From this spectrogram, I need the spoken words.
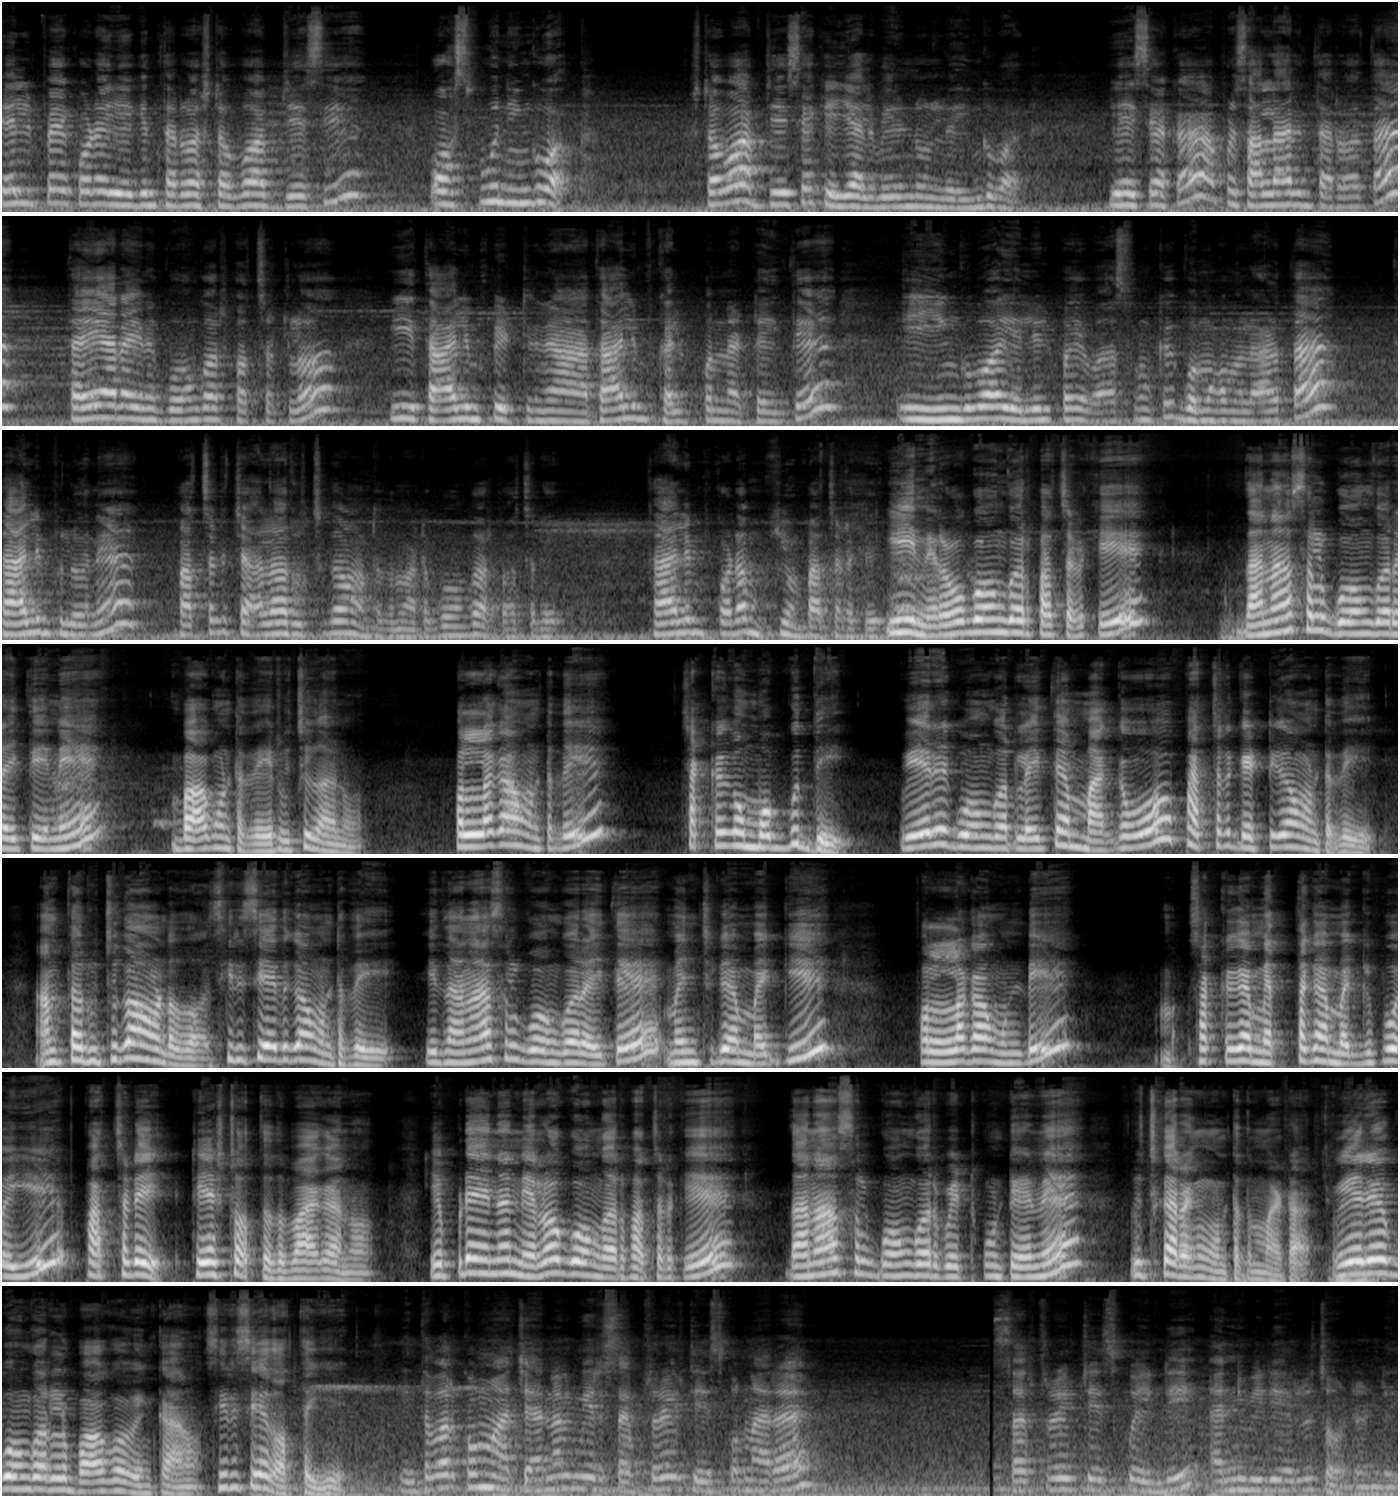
ఎల్లుల్లిపాయ కూడా వేగిన తర్వాత స్టవ్ ఆఫ్ చేసి ఒక స్పూన్ ఇంగువ. స్టవ్ ఆఫ్ చేసాక వేయాలి వేడి నూనెలో ఇంగువ. వేసాక అప్పుడు చల్లారిన తర్వాత తయారైన గోంగూర పచ్చట్లో ఈ తాలింపు పెట్టిన తాలింపు కలుపుకున్నట్టయితే ఈ ఇంగువ ఎల్లుల్లిపాయ వాసనకి గుమగుమలాడతా తాలింపులోనే పచ్చడి చాలా రుచిగా ఉంటుంది అన్నమాట గోంగూర పచ్చడి. తాలింపు కూడా ముఖ్యం పచ్చడికి. ఈ నిల్వ గోంగూర పచ్చడికి ధనాసలు గోంగూర అయితేనే బాగుంటుంది రుచిగాను. పుల్లగా ఉంటుంది చక్కగా మొగ్గుద్ది. వేరే గోంగూరలు అయితే మగ్గవో పచ్చడి గట్టిగా ఉంటుంది. అంత రుచిగా ఉండదు సిరిసేదుగా ఉంటుంది. ఈ అనాసల గోంగూర అయితే మంచిగా మగ్గి పుల్లగా ఉండి చక్కగా మెత్తగా మగ్గిపోయి పచ్చడి టేస్ట్ వస్తుంది బాగాను. ఎప్పుడైనా నిలవ గోంగూర పచ్చడికి ధనాసులు గోంగూర పెట్టుకుంటేనే రుచికరంగా ఉంటుంది అన్నమాట వేరే గోంగూరలు బాగోవు ఇంకాను సిరిసేది వస్తాయి ఇంతవరకు మా ఛానల్ మీరు సబ్స్క్రైబ్ చేసుకున్నారా? సబ్స్క్రైబ్ చేసుకోండి. అన్ని వీడియోలు చూడండి.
